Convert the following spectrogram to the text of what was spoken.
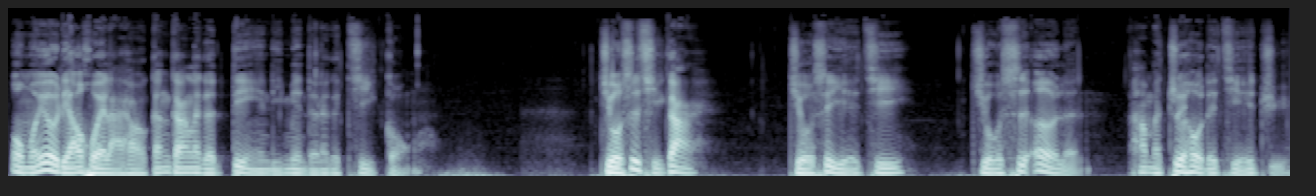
我们又聊回来哈，刚刚那个电影里面的那个济公，九世乞丐、九世野鸡、九世恶人，他们最后的结局，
